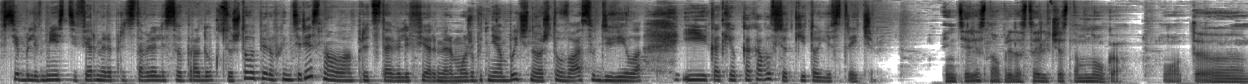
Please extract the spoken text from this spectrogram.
все были вместе, фермеры представляли свою продукцию. Что, во-первых, интересного представили фермеры, может быть, необычного, что вас удивило? И как, каковы все-таки итоги встречи? Интересного предоставили, честно, много. Вот, э,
